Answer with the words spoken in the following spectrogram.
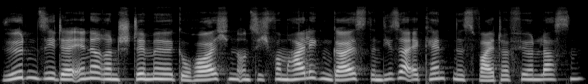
Würden sie der inneren Stimme gehorchen und sich vom Heiligen Geist in dieser Erkenntnis weiterführen lassen?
